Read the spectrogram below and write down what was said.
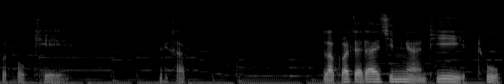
กดโอเคนะครับ เราก็จะได้ชิ้นงานที่ถูก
